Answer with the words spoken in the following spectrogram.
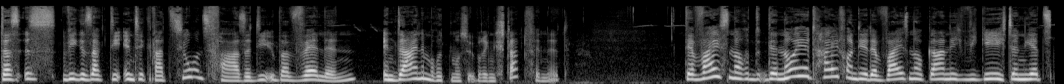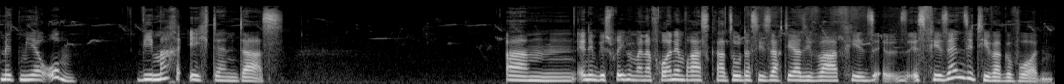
das ist, wie gesagt, die Integrationsphase, die über Wellen in deinem Rhythmus übrigens stattfindet. Der weiß noch, der neue Teil von dir, der weiß noch gar nicht, wie gehe ich denn jetzt mit mir um? Wie mache ich denn das? Ähm, in dem Gespräch mit meiner Freundin war es gerade so, dass sie sagte, ja, sie war viel, ist viel sensitiver geworden.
